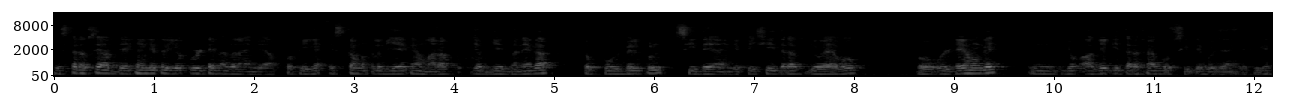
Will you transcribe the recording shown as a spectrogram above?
इस तरफ़ से आप देखेंगे तो ये उल्टे नज़र आएँगे आपको, ठीक है? इसका मतलब ये है कि हमारा जब ये बनेगा तो फूल बिल्कुल सीधे आएँगे। पीछे की तरफ़ जो है वो तो उल्टे होंगे। जो आगे की तरफ़ है वो सीधे हो जाएँगे, ठीक है?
